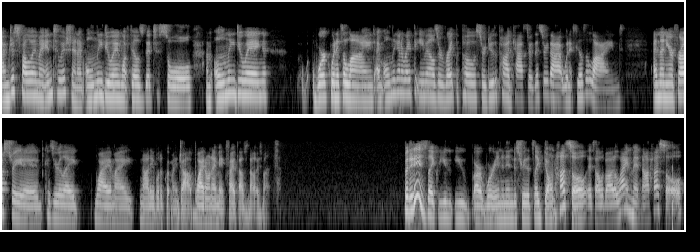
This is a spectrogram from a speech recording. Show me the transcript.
I'm just following my intuition. I'm only doing what feels good to soul. I'm only doing work when it's aligned. I'm only going to write the emails or write the posts or do the podcast or this or that when it feels aligned. And then you're frustrated because you're like, why am I not able to quit my job? Why don't I make $5,000 a month? But it is like you you are we're in an industry that's like don't hustle. It's all about alignment, not hustle.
